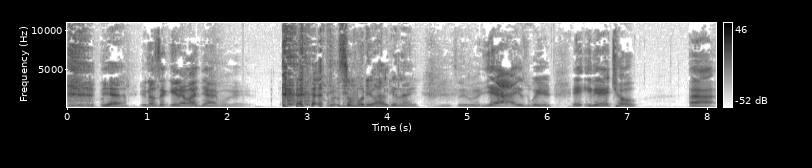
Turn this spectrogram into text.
Yeah. Y no se quiere bañar porque... Se murió alguien ahí. Yeah, it's weird. Eh, y de hecho, ah,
